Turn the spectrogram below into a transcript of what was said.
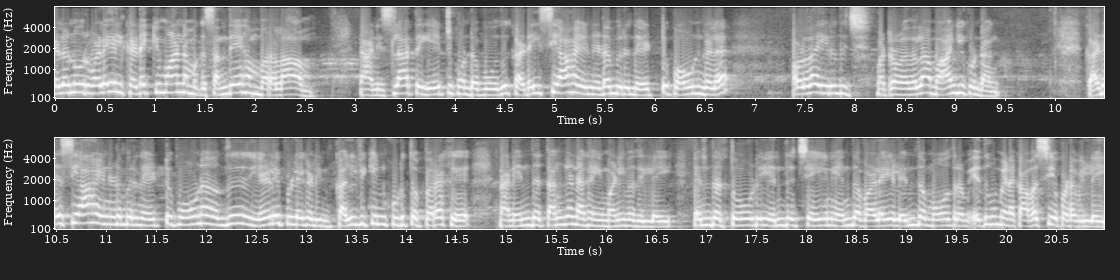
எழுநூறு வளையல் கிடைக்குமான்னு நமக்கு சந்தேகம் வரலாம். நான் இஸ்லாத்தை ஏற்றுக்கொண்ட போது கடைசியாக என்னிடம் இருந்த எட்டு பவுன்களை அவ்வளோதான் இருந்துச்சு. மற்றவங்க அதெல்லாம் வாங்கி கொண்டாங்க. கடைசியாக என்னிடம் இருந்த எட்டு பவுனை வந்து ஏழை பிள்ளைகளின் கல்விக்குன்னு கொடுத்த பிறகு நான் எந்த தங்க நகையும் அணிவதில்லை. எந்த தோடு எந்த செயின் எந்த வளையல் எந்த மோதிரம் எதுவும் எனக்கு அவசியப்படவில்லை.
